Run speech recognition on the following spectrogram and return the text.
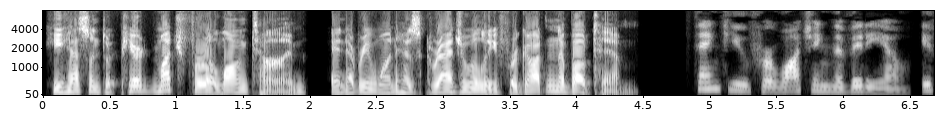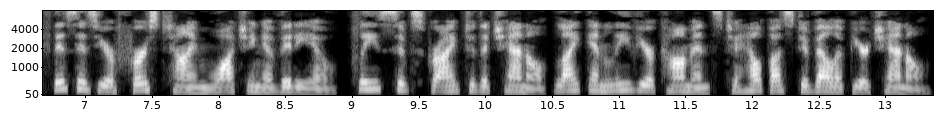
he hasn't appeared much for a long time, and everyone has gradually forgotten about him. Thank you for watching the video. If this is your first time watching a video, please subscribe to the channel, like and leave your comments to help us develop your channel.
